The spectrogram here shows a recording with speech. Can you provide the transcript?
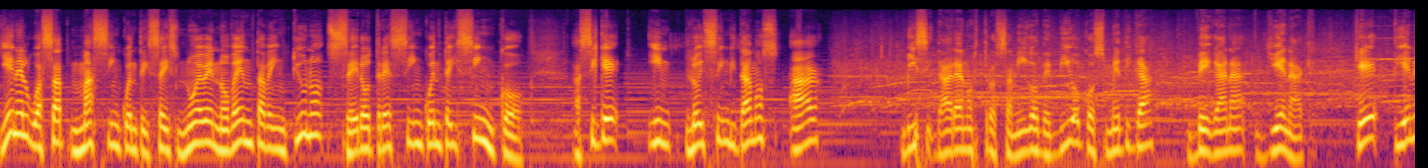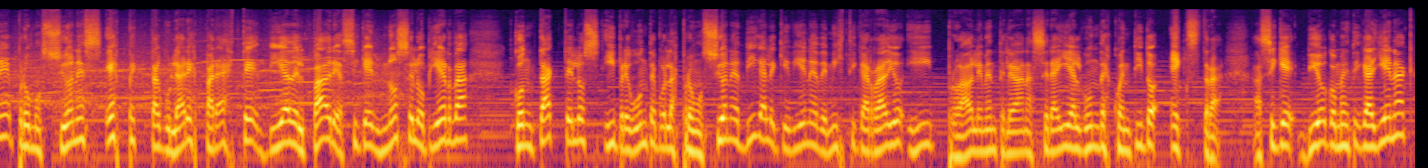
y en el WhatsApp más 569 90 21 0355. Así que los invitamos a visitar a nuestros amigos de Biocosmética Vegana Yenac que tiene promociones espectaculares para este Día del Padre, así que no se lo pierda contáctelos y pregunte por las promociones, dígale que viene de Mística Radio y probablemente le van a hacer ahí algún descuentito extra. Así que Biocosmética Yenac,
